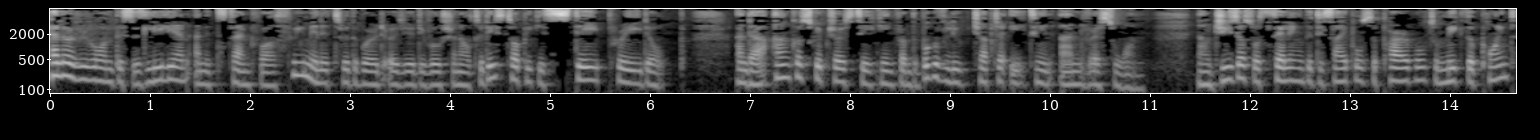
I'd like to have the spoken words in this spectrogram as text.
Hello, everyone. This is Lillian, and it's time for our three minutes with the word audio devotional. Today's topic is Stay Prayed Up, and our anchor scripture is taken from the book of Luke, chapter 18, and verse 1. Now, Jesus was telling the disciples the parable to make the point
